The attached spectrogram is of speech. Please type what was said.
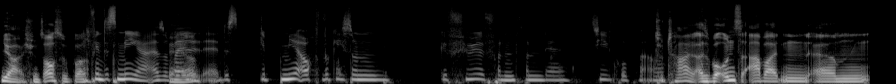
Ja, ich finde es auch super. Ich finde es mega, also ja, weil äh, das gibt mir auch wirklich so ein Gefühl von, von der Zielgruppe auch. Total. Also bei uns arbeiten ähm,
